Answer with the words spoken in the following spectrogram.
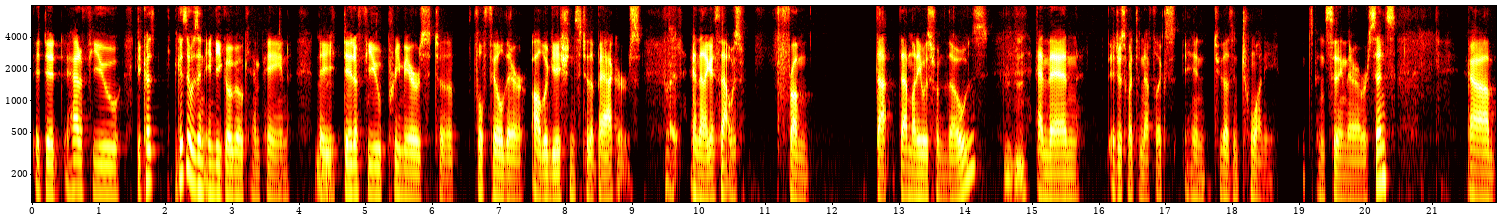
it did. It had a few because because it was an Indiegogo campaign. They did a few premieres to fulfill their obligations to the backers, Right. and then I guess that was from that that money was from those, hmm and then it just went to Netflix in 2020. It's been sitting there ever since. Um,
